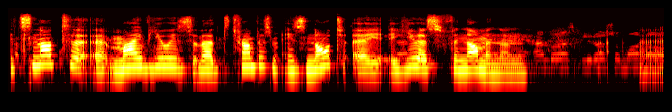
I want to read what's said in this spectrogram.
It's not, uh, my view is that Trumpism is not a, a US phenomenon. Uh,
